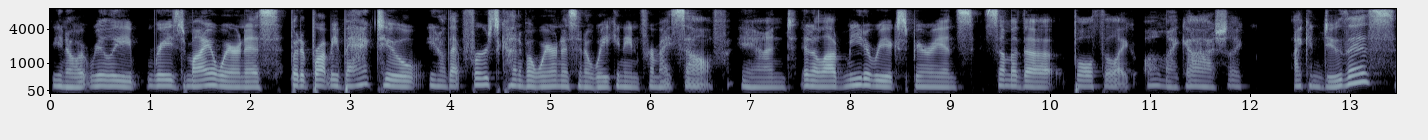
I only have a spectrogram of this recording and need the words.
you know, it really raised my awareness, but it brought me back to you know that first kind of awareness and awakening for myself, and it allowed me to re-experience some of the both the like, oh my gosh, like I can do this,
